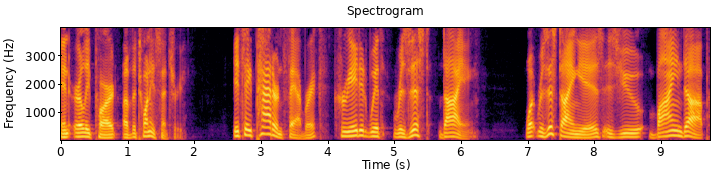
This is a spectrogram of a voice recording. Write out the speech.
and early part of the 20th century. It's a pattern fabric created with resist dyeing. What resist dyeing is, is you bind up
